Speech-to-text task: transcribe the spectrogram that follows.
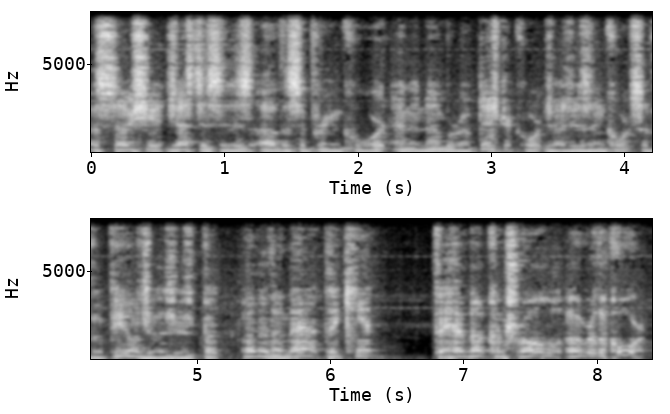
associate justices of the Supreme Court and the number of district court judges and courts of appeal judges. But other than that, they can't. They have no control over the court,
